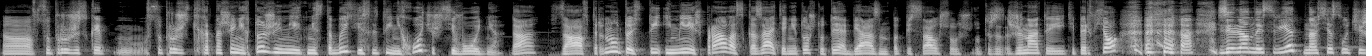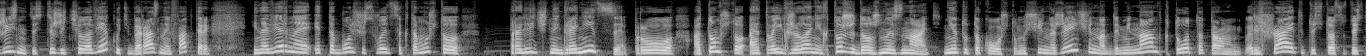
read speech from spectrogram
э, в, супружеской, в супружеских отношениях тоже имеет место быть, если ты не хочешь сегодня, да, завтра. Ну, то есть ты имеешь право сказать, а не то, что ты обязан, подписал, что, что ты женатый и теперь все. Зеленый свет на все случаи жизни. То есть ты же человек, у тебя разные факторы. И, наверное, это больше сводится к тому, что про личные границы, про о том, что о твоих желаниях тоже должны знать. Нету такого, что мужчина, женщина, доминант, кто-то там решает эту ситуацию. То есть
